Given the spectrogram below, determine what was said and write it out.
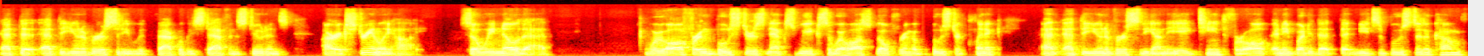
at the at the university with faculty, staff, and students are extremely high. So we know that. We're offering boosters next week. So we're also offering a booster clinic at, at the university on the 18th for all anybody that that needs a booster to come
